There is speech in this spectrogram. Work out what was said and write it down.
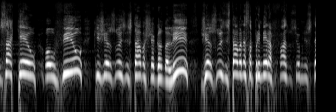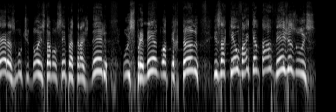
Zaqueu ouviu que Jesus estava chegando ali, Jesus estava nessa primeira fase do seu ministério, as multidões estavam sempre atrás dele, o espremendo, o apertando, e Zaqueu vai tentar ver Jesus.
